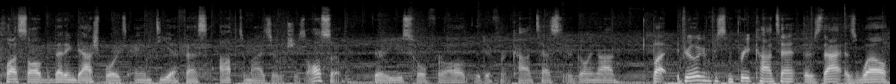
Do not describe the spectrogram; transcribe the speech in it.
plus all the betting dashboards and DFS optimizer, which is also very useful for all of the different contests that are going on. But if you're looking for some free content, there's that as well.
